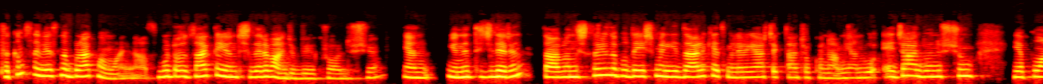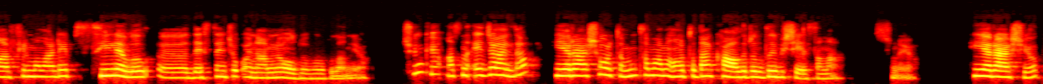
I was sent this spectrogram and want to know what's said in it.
takım seviyesinde bırakmaman lazım. Burada özellikle yöneticilere bence büyük rol düşüyor. Yani yöneticilerin davranışlarıyla bu değişime liderlik etmeleri gerçekten çok önemli. Yani bu agile dönüşüm yapılan firmalarda hep C-level e, desteğin çok önemli olduğu vurgulanıyor. Çünkü aslında agile'da hiyerarşi ortamının tamamen ortadan kaldırıldığı bir şey sana sunuyor. Hiyerarşi yok.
